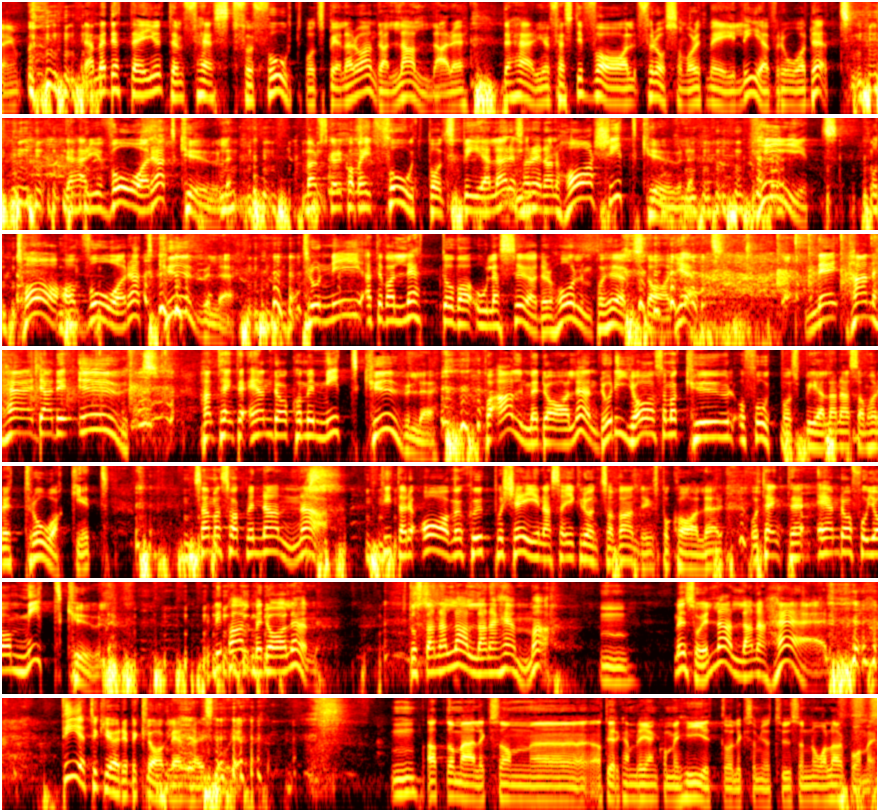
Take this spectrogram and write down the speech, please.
Ja, men detta är ju inte en fest för fotbollsspelare och andra lallare. Det här är ju en festival för oss som varit med i elevrådet. Det här är ju vårat kul. Varför ska det komma hit fotbollsspelare som redan har sitt kul? Hit och ta av vårat kul. Tror ni att det var lätt att vara Ola Söderholm på högstadiet? Nej, han härdade ut. Han tänkte en dag kommer mitt kul. På Almedalen, då är det jag som har kul och fotbollsspelarna som har det tråkigt. Samma sak med Nanna. Tittade avundsjukt på tjejerna som gick runt som vandringspokaler och tänkte en dag får jag mitt kul. Det blir på Almedalen. Då stannar lallarna hemma. Men så är lallarna här. Det tycker jag är det beklagliga i den här historien. Mm, att de är liksom, eh, att Erik Hamrén kommer hit och liksom gör tusen nålar på mig.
